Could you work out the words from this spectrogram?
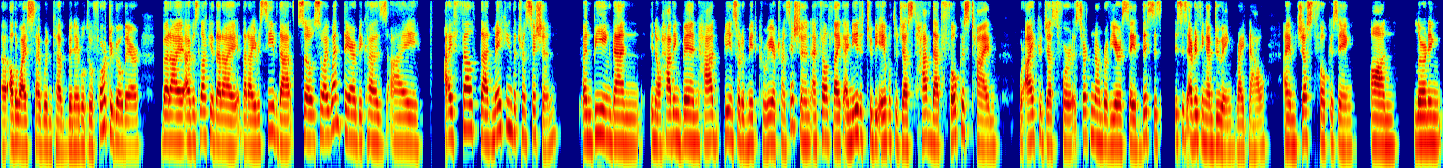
Uh, otherwise i wouldn't have been able to afford to go there but I, I was lucky that i that i received that. So so i went there because i i felt that making the transition and being then you know having been had being sort of mid-career transition i felt like i needed to be able to just have that focus time where i could just for a certain number of years say this is this is everything i'm doing right now. I am just focusing on learning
